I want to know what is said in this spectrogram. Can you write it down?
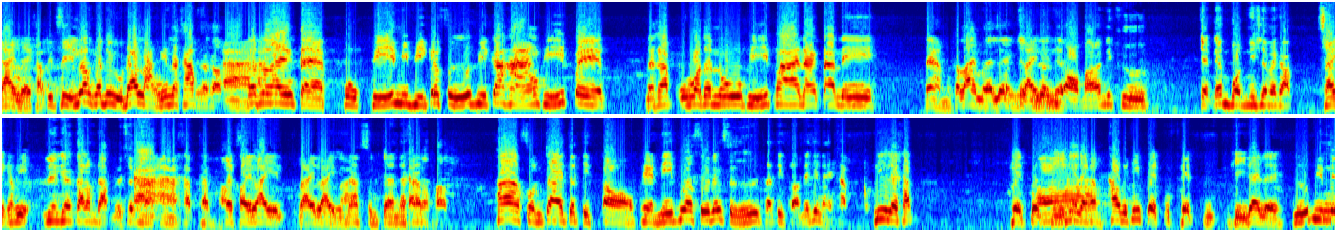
ได้เลยครับสิบสี่เรื่องก็จะอยู่ด้านหลังนี้นะครับนี่นะครับ อ่า ก็จะไล่ตั้งแต่ปลุกผีมีผีกระสือผีกระหังผีเปรตนะครับ อุวัฒนูผีพรายนางตานี เนี่ยมันก็ไล่มาเรื่อยๆเจ็ดไล่เรื่องเรื่อยๆที่ออกมาแล้วนี่คือเจ็ดเล่มบนนี้ใช่ไหมครับใช่ครับพี่เรียงเรียงตามลำดับเลยใช่ไหมอ่าอ่าครับครับค่อยๆไล่ไล่ไล่มาน่าสนใจนะครับ ครับ ถ้าสนใจจะติดต่อเพจนี้เพื่อซื้อหนังสือจะติดต่อได้ที่ไหนครับ นี่เลยครับเพจปลุกผีอ๋อ นี่เลยครับ เข้าไปที่เพจปลุกเพจปลุกผีได้เลย หรือพิมพ์ใน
